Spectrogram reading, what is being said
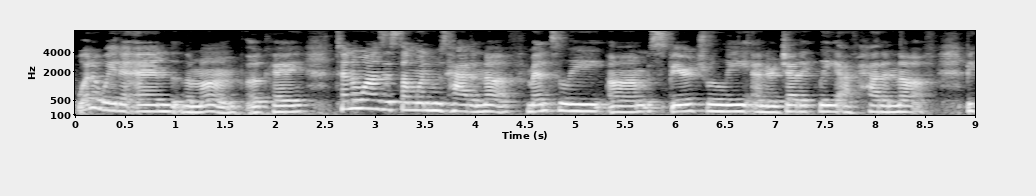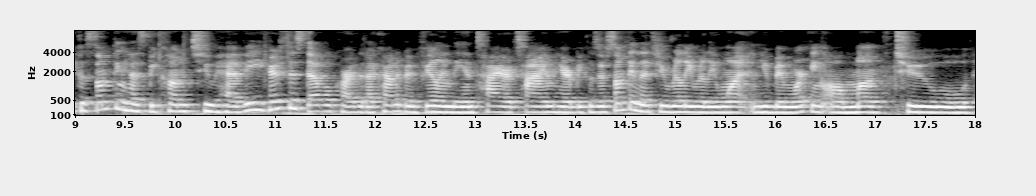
What a way to end the month, okay? Ten of Wands is someone who's had enough mentally, um, spiritually, energetically. I've had enough because something has become too heavy. Here's this devil card that I kind of been feeling the entire time here because there's something that you really, really want and you've been working all month to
